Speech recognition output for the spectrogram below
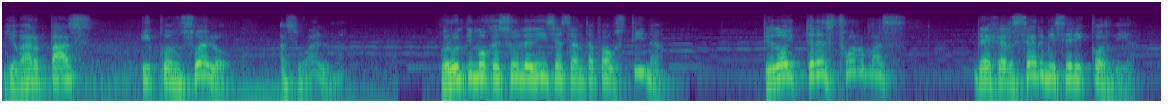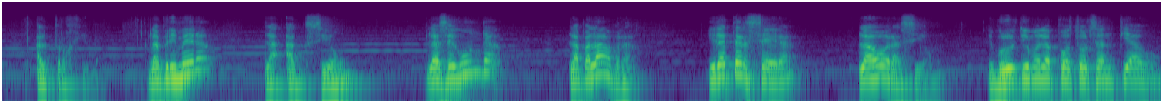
llevar paz y consuelo a su alma. Por último, Jesús le dice a Santa Faustina, te doy tres formas de ejercer misericordia al prójimo. La primera, la acción. La segunda, la palabra. Y la tercera, la oración. Y por último, el apóstol Santiago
